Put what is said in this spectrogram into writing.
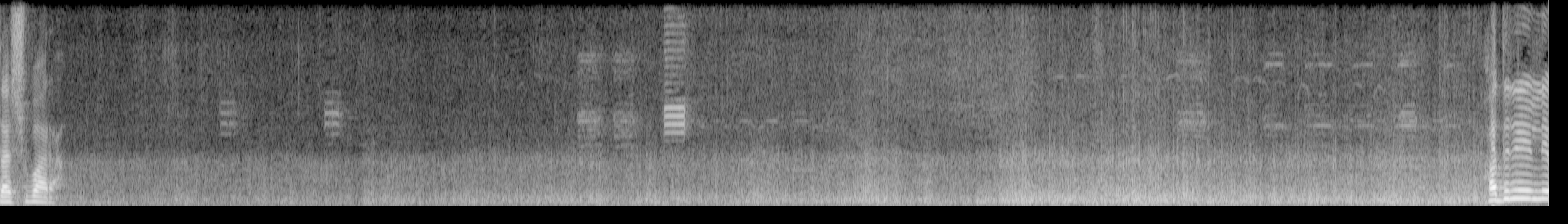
ದಶವಾರ. ಹದಿನೇಳನೇ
